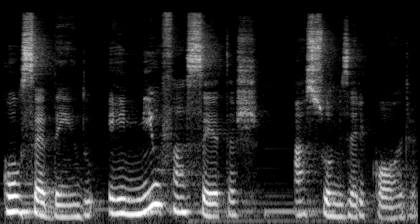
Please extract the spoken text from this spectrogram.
concedendo em mil facetas a sua misericórdia,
